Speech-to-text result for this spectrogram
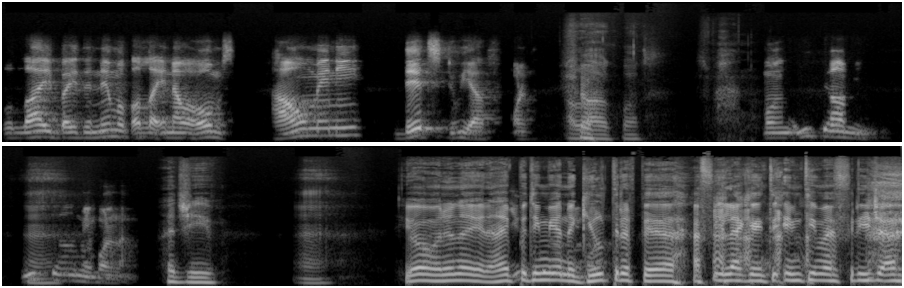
Wallahi, by the name of Allah, in our homes, how many dates do we have, Molana? Allah Akbar. Molana, you tell me. You Uh. tell me, Molana. Ajib. Uh. Yo, Malina, you know, I'm putting me on a guilt trip here. I feel like going to empty my fridge out.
